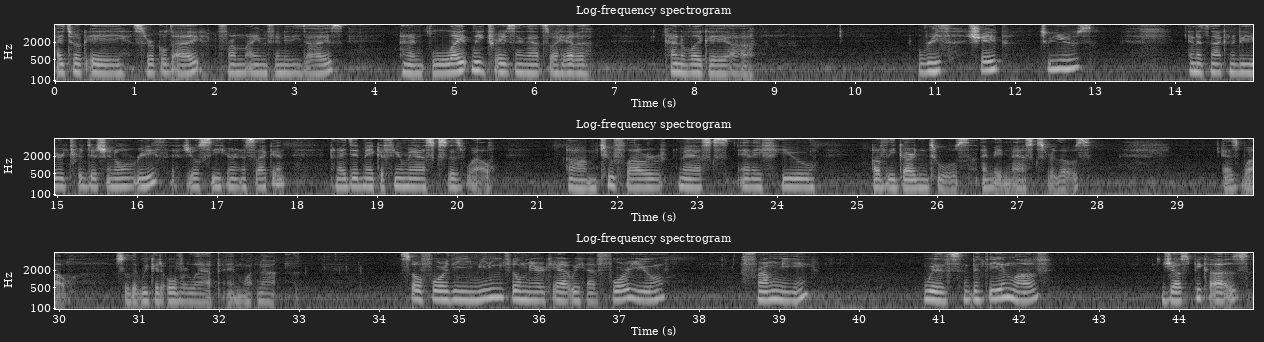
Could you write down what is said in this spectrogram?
I took a circle die from my Infinity dies and I'm lightly tracing that so I have a kind of like a uh, wreath shape to use and it's not going to be your traditional wreath as you'll see here in a second and I did make a few masks as well um, two flower masks, and a few of the garden tools. I made masks for those as well so that we could overlap and whatnot. So for the Meaningful Meerkat, we have For You from me with Sympathy and Love, Just Because,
